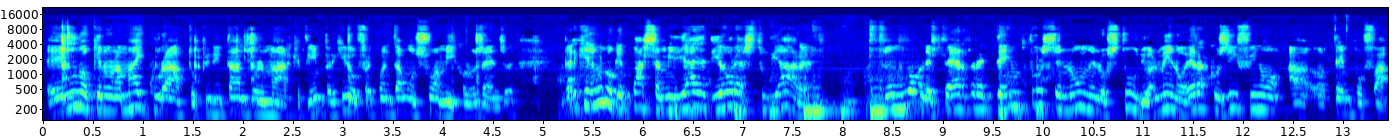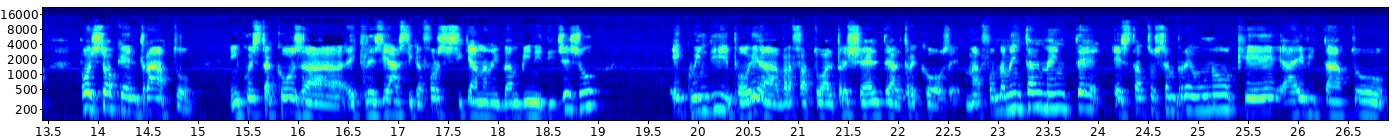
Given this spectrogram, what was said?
è uno che non ha mai curato più di tanto il marketing, perché io frequentavo un suo amico Los Angeles, perché è uno che passa migliaia di ore a studiare, non vuole perdere tempo se non nello studio, almeno era così fino a, a tempo fa. Poi so che è entrato in questa cosa ecclesiastica, forse si chiamano i bambini di Gesù, e quindi poi avrà fatto altre scelte, altre cose, ma fondamentalmente è stato sempre uno che ha evitato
